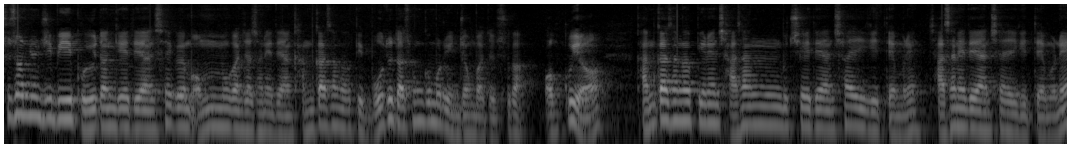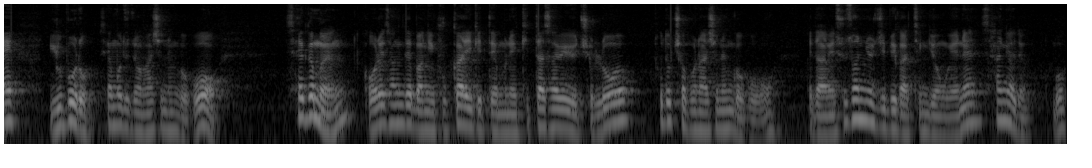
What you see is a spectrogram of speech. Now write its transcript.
수선유지비 보유 단계에 대한 세금, 업무무관 자산에 대한 감가상각비 모두 다 송금으로 인정받을 수가 없고요. 감가상각비는 자산 부채에 대한 차이이기 때문에 자산에 대한 차이이기 때문에 유보로 세무 조정하시는 거고 세금은 거래 상대방이 국가이기 때문에 기타 사회 유출로 소득 처분하시는 거고 그 다음에 수선 유지비 같은 경우에는 상여 등 뭐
